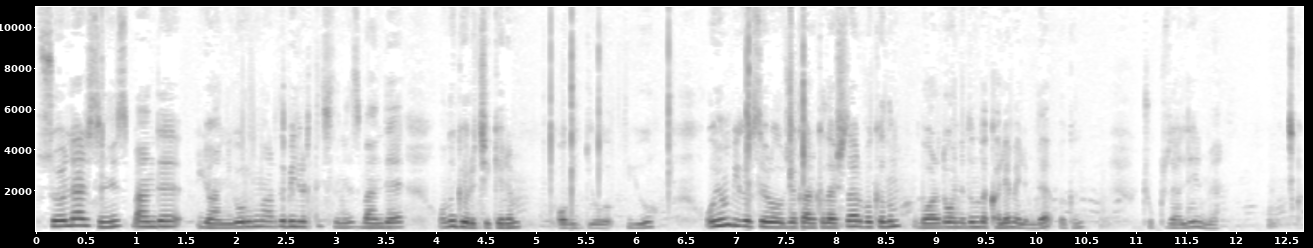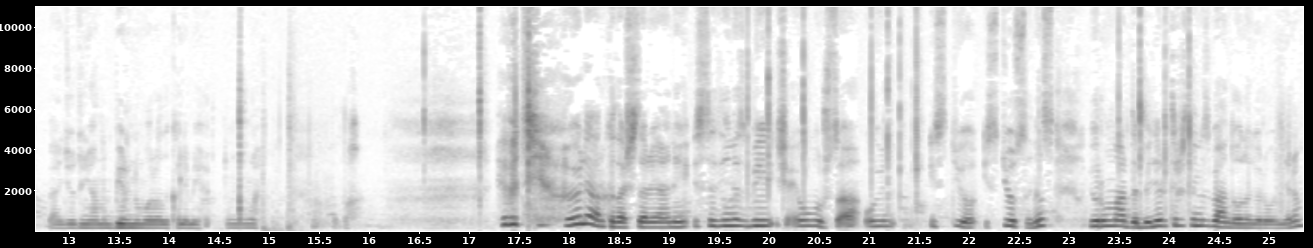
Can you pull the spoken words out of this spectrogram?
söylerseniz ben de yani yorumlarda belirtirseniz ben de ona göre çekerim o videoyu. Oyun bilgisayar olacak arkadaşlar. Bakalım. Bu arada oynadığımda kalem elimde. Bakın. Çok güzel değil mi? Bence dünyanın bir numaralı kalemi. Evet öyle arkadaşlar yani istediğiniz bir şey olursa oyun istiyor istiyorsanız yorumlarda belirtirseniz ben de ona göre oynarım.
